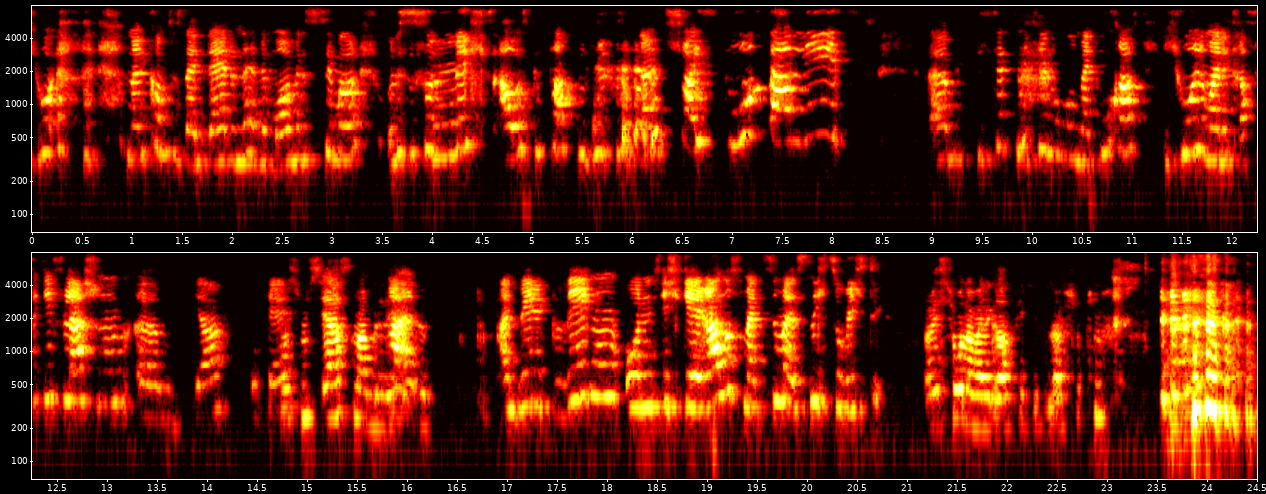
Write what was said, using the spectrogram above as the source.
Ich hol, und dann kommt so sein Dad und deine Mom ins Zimmer und es ist so nichts ausgepackt und du so dein scheiß Buch da liest. Ähm, ich setze mich hin und hole mein Buch raus. Ich hole meine Graffiti-Flaschen. Ähm, ja, okay. Ich muss mich erstmal belegen. Ein wenig bewegen und ich gehe raus. Mein Zimmer ist nicht so wichtig. Ich hole meine Graffiti-Flasche.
